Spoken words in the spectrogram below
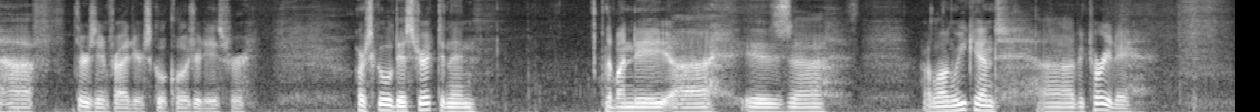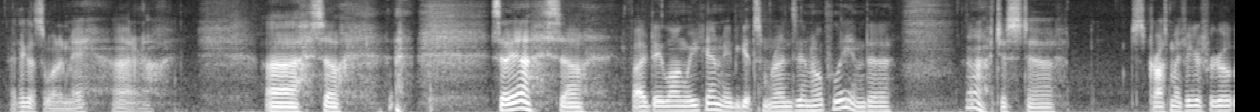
uh, Thursday and Friday are school closure days for our school district, and then the Monday uh, is uh, our long weekend, uh, Victoria Day. I think that's the one in May. I don't know. Uh, so, so yeah, so five day long weekend. Maybe get some runs in, hopefully, and uh, oh, just just cross my fingers for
